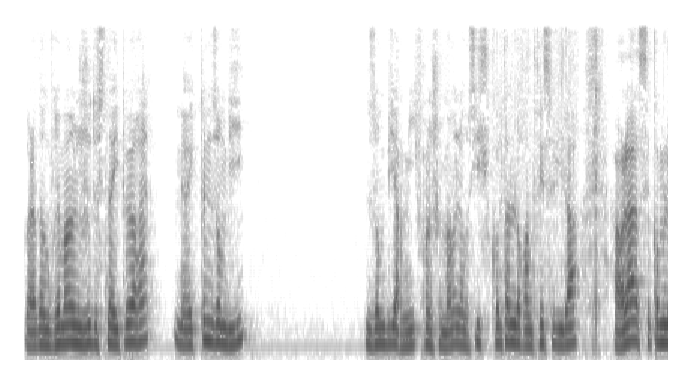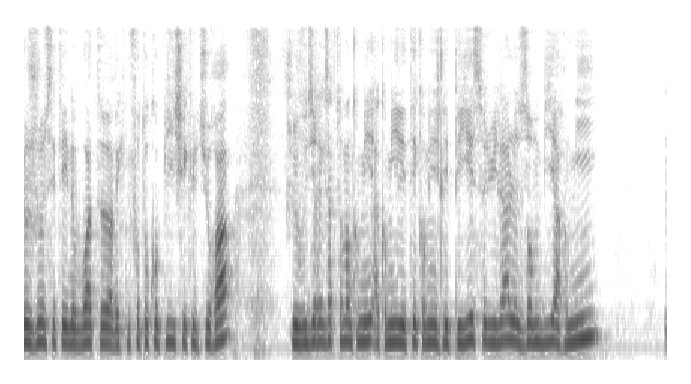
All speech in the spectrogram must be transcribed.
Voilà, donc vraiment un jeu de sniper, hein, mais avec plein de zombies. Zombie Army, franchement. Là aussi, je suis content de le rentrer, celui-là. Alors là, c'est comme le jeu, c'était une boîte avec une photocopie chez Cultura. Je vais vous dire exactement à combien il était, combien je l'ai payé. Celui-là, le Zombie Army.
